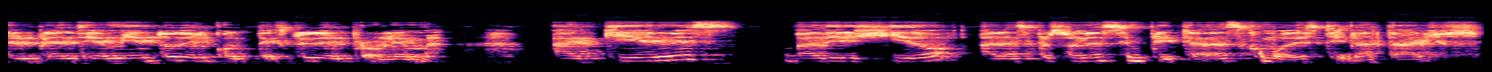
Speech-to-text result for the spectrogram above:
El planteamiento del contexto y del problema. ¿A quiénes va dirigido? A las personas implicadas como destinatarios.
